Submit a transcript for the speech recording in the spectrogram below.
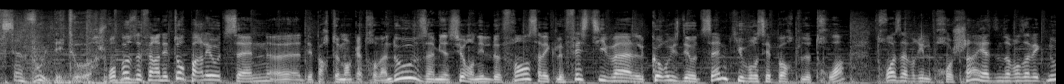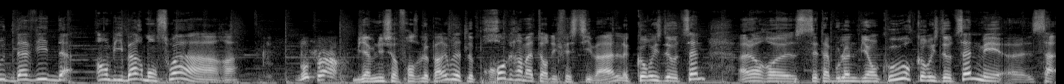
ça vaut le détour. Je vous propose de faire un détour par les Hauts-de-Seine, euh, département 92, hein, bien sûr, en Ile-de-France, avec le festival Chorus des Hauts-de-Seine qui ouvre ses portes le 3, 3 avril prochain. Et nous avons avec nous David Ambibar. Bonsoir. Bonsoir. Bienvenue sur France Bleu Paris. Vous êtes le programmateur du festival Chorus des Hauts-de-Seine. Alors, euh, c'est à Boulogne-Billancourt, Chorus des Hauts-de-Seine, mais euh, ça,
